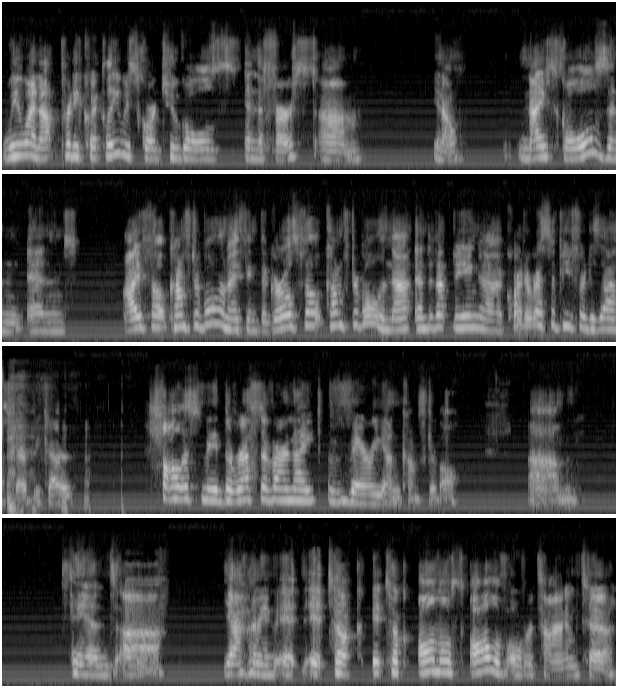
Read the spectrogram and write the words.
we went up pretty quickly. We scored two goals in the first. Um, you know, nice goals and and I felt comfortable, and I think the girls felt comfortable, and that ended up being uh, quite a recipe for disaster because Hollis made the rest of our night very uncomfortable. Um, and uh, yeah, I mean, it, it took it took almost all of overtime to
